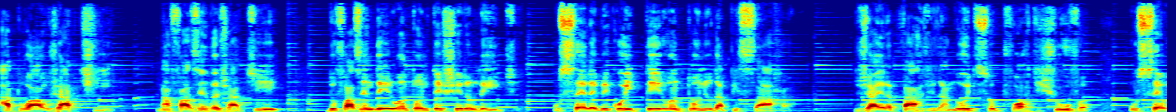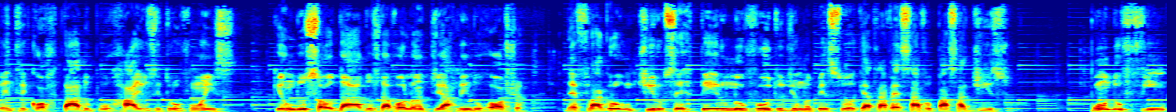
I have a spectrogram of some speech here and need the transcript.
atual Jati, na fazenda Jati, do fazendeiro Antônio Teixeira Leite, o célebre coiteiro Antônio da Pissarra. Já era tarde da noite, sob forte chuva, o céu entrecortado por raios e trovões, que um dos soldados da volante de Arlindo Rocha deflagrou um tiro certeiro no vulto de uma pessoa que atravessava o passadiço, pondo fim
